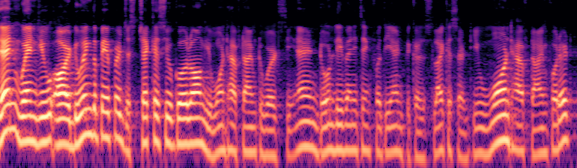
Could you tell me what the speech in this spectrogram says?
then when you are doing the paper, just check as you go along. You won't have time towards the end. Don't leave anything for the end because like I said, you won't have time for it.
